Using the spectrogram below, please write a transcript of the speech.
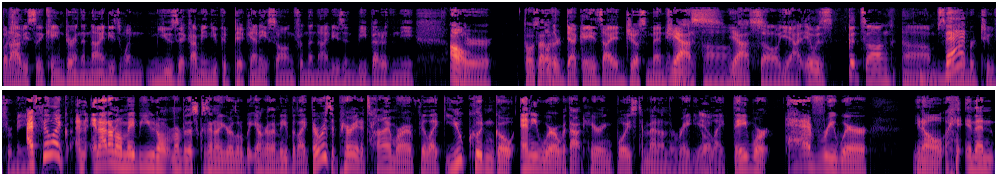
But obviously, it came during the '90s when music. I mean, you could pick any song from the '90s and be better than the Oh, other those other, other- decades I had just mentioned. Yes, Um, yes. So yeah, it was good song. Um, so That- number two for me. I feel like, and, and I don't know, maybe you don't remember this because I know you're a little bit younger than me, but like there was a period of time where I feel like you couldn't go anywhere without hearing Boyz II Men on the radio. Yep. Like they were everywhere, you know. And then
